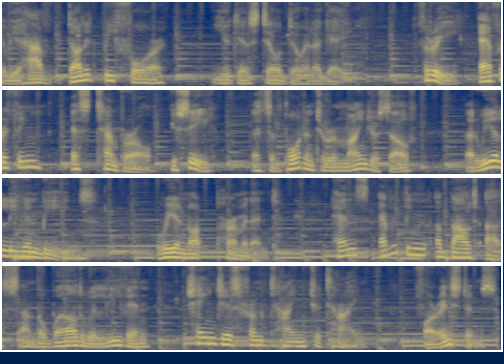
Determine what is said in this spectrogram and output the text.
if you have done it before, you can still do it again. 3. Everything is temporal. You see, it's important to remind yourself that we are living beings. We are not permanent. Hence, everything about us and the world we live in changes from time to time. For instance,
